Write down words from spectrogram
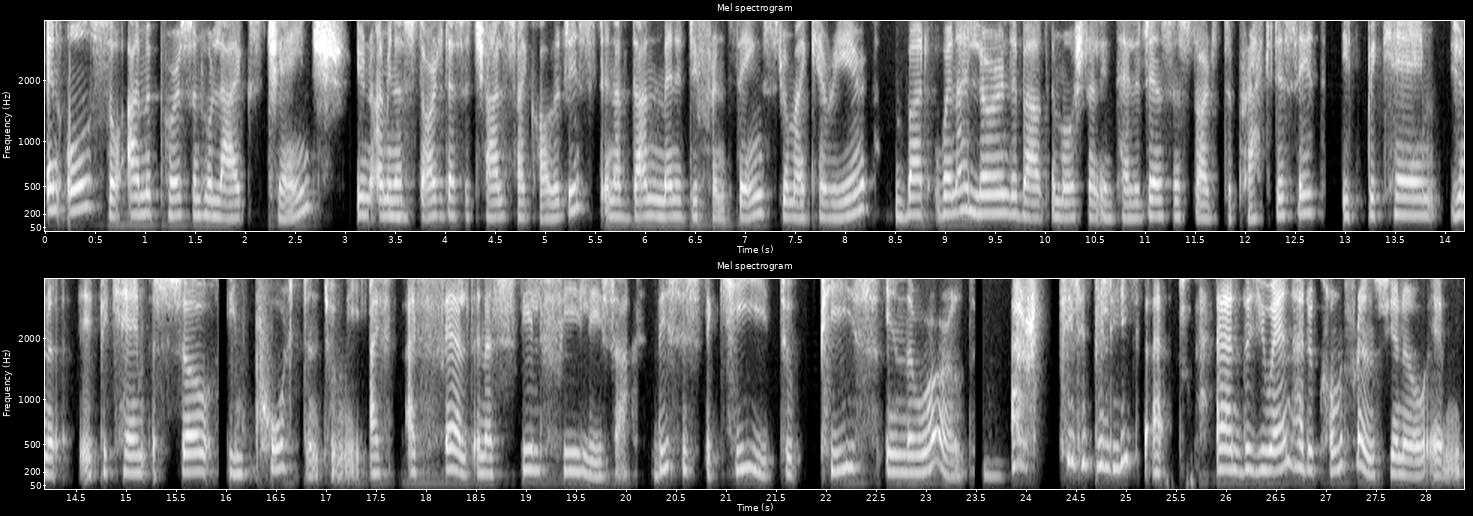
and also i'm a person who likes change. You know i mean i mm. started as a child psychologist and i've done many different things through my career. But when i learned about emotional intelligence and started to practice it it became you know it became so important to me. I i felt and i still feel lisa this is the key to peace in the world. Mm. i really believe that. And the UN had a conference, you know, in,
